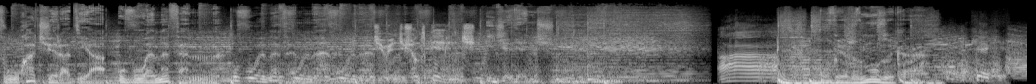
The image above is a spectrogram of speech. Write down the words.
Słuchacie radia UWMFM. UWMFM 95 i 9. A... Uwierz w muzykę. Kieki.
